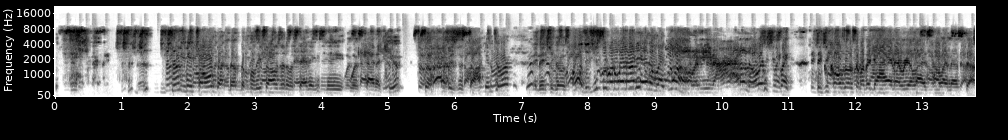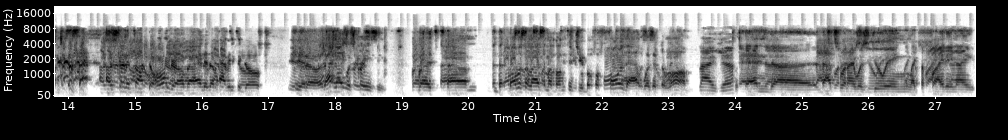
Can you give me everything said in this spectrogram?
Truth be told, the, the, the, police officer that was standing next to me was kind of cute, so I was just talking to her, and then she goes, "Oh, did you see what went on here?" And I'm like, "No, I mean, I, don't know." And she's like, "Did you call over some other guy?" And I realized how I messed up. I was trying to talk to homegirl, but I ended up having to go. You know, that night was crazy, but. um that was the last time I bumped into you, but before that was at the ROM. Live, yeah. And uh, that's when I was doing like the Friday night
